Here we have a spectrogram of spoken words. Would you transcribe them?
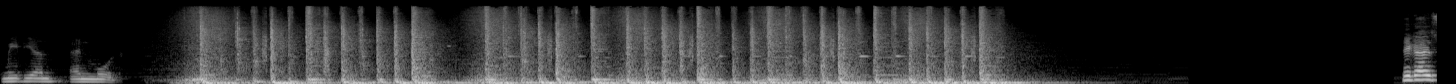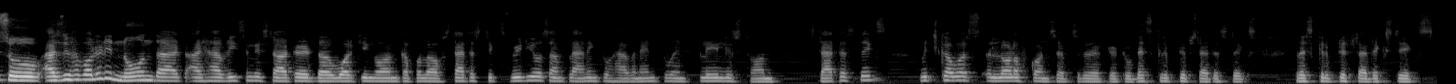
median, and mode. Hey guys, so as you have already known that I have recently started uh, working on a couple of statistics videos. I'm planning to have an end-to-end playlist on statistics, which covers a lot of concepts related to descriptive statistics, prescriptive statistics,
